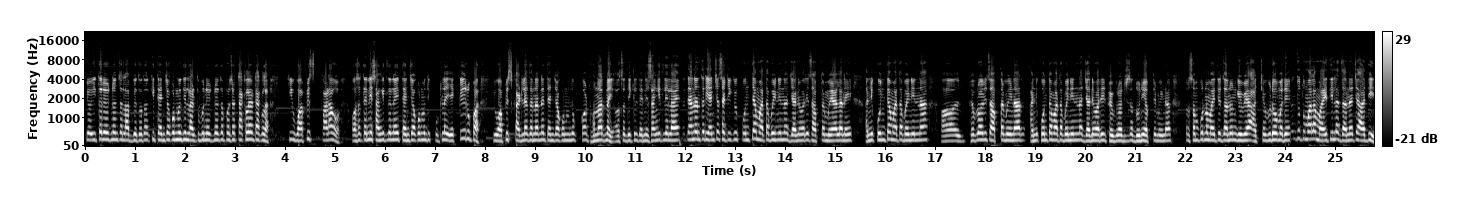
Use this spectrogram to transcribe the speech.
किंवा इतर योजनांचा लाभ घेत होता की त्यांच्या अकाउंटमध्ये लाडकी बहीण योजनेचा पैसा टाकला टाकला की वापिस काढावं असं त्यांनी सांगितलं नाही. त्यांच्या अकाउंटमध्ये कुठला एकही रुपया ही वापिस काढल्या जाणार नाही. त्यांच्या अकाउंटमधून कट होणार नाही असं देखील त्यांनी सांगितलेलं आहे. त्यानंतर यांच्यासाठी की कोणत्या माता बहिणींना जानेवारीचा हप्ता मिळाला नाही आणि कोणत्या माता बहिणींना फेब्रुवारीचा हप्ता मिळणार आणि कोणत्या माता बहिणींना जानेवारी फेब्रुवारीचा दोन्ही हप्ते मिळणार तर संपूर्ण माहिती जाणून घेऊया आजच्या व्हिडिओमध्ये. परंतु तुम्हाला माहितीला जाण्याच्या आधी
